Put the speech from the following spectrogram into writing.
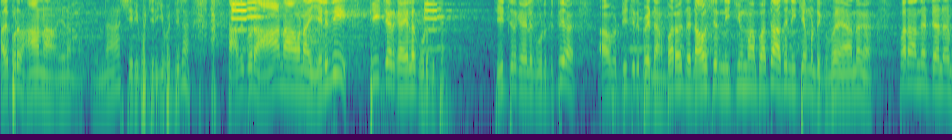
அதுக்கப்புறம் ஆனா என்ன என்ன சரி பிடிச்சிருக்க பற்றில அதுக்கப்புறம் பிறகு ஆனா எழுதி டீச்சர் கையில் கொடுத்துட்டேன். டீச்சர் கையில் கொடுத்துட்டு அவள் டீச்சர் போயிட்டாங்க. பரவாயில்ல இந்த டவுசர் நிற்குமா பார்த்தா அது நிற்க மாட்டேங்குது. அந்த பரவ அந்த ட-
